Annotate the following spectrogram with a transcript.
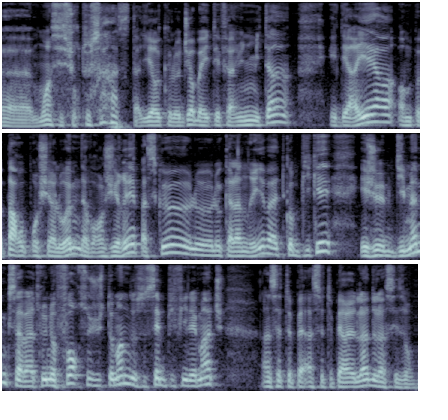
Euh, moi, c'est surtout ça, c'est-à-dire que le job a été fait en une mi-temps, et derrière, on ne peut pas reprocher à l'OM d'avoir géré parce que le, le, calendrier va être compliqué. Et je dis même que ça va être une force justement de se simplifier les matchs en cette, à cette période-là de la saison.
